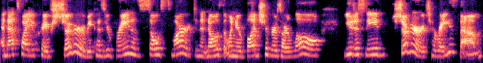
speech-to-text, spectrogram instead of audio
and that's why you crave sugar because your brain is so smart and it knows that when your blood sugars are low you just need sugar to raise them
